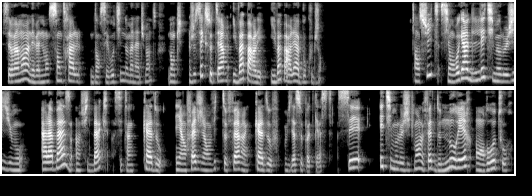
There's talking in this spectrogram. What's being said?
C'est vraiment un événement central dans ces routines de management. Donc, je sais que ce terme, il va parler. Il va parler à beaucoup de gens. Ensuite, si on regarde l'étymologie du mot, à la base, un feedback, c'est un cadeau. Et en fait, j'ai envie de te faire un cadeau via ce podcast. C'est étymologiquement le fait de nourrir en retour.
